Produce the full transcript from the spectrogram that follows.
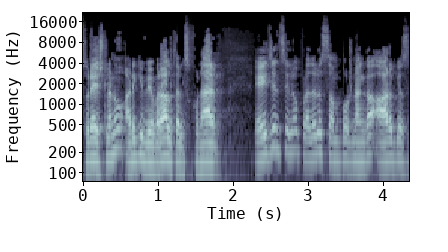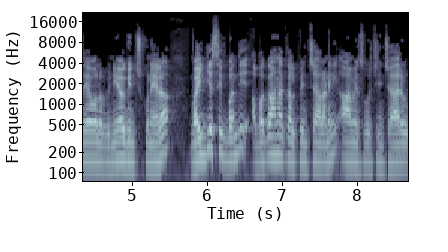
సురేష్లను అడిగి వివరాలు తెలుసుకున్నారు. ఏజెన్సీలో ప్రజలు సంపూర్ణంగా ఆరోగ్య సేవలు వినియోగించుకునేలా వైద్య సిబ్బంది అవగాహన కల్పించాలని ఆమె సూచించారు.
